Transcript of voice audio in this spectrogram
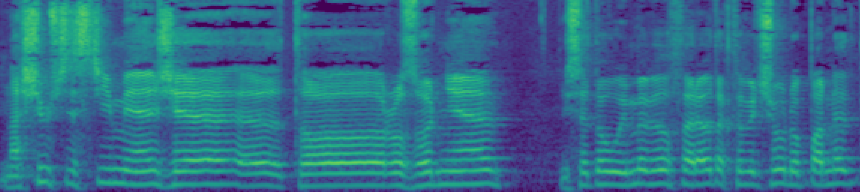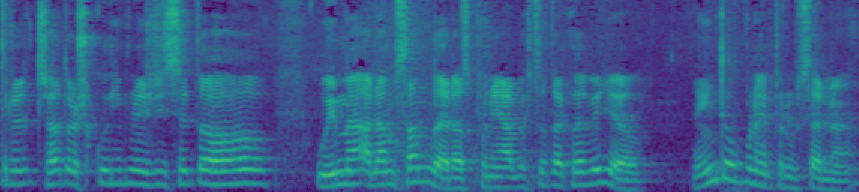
naším štěstím je, že eh, to rozhodně, když se toho ujme Will Ferrell, tak to většinou dopadne třeba trošku líp, než když se toho ujme Adam Sandler, aspoň já bych to takhle viděl. Není to úplně průserné. Aha,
